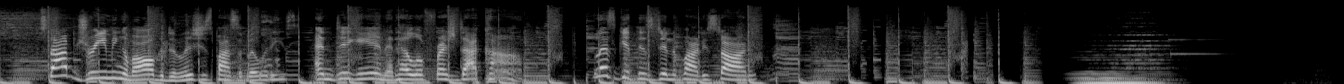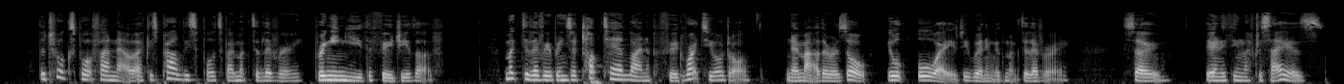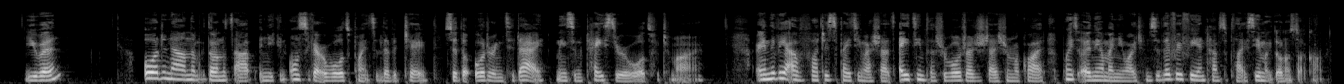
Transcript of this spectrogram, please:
Stop dreaming of all the delicious possibilities and dig in at HelloFresh.com. Let's get this dinner party started. The TalkSport Fan Network is proudly supported by McDelivery, bringing you the food you love. McDelivery brings a top-tier lineup of food right to your door. No matter the result, you'll always be winning with McDelivery. So, the only thing left to say is, you win? Order now on the McDonald's app, and you can also get rewards points delivered too. So that ordering today means some tasty rewards for tomorrow. Only via other participating restaurants. 18 plus rewards registration required. Points only on menu items. Delivery fee and time supply. See mcdonalds.com.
